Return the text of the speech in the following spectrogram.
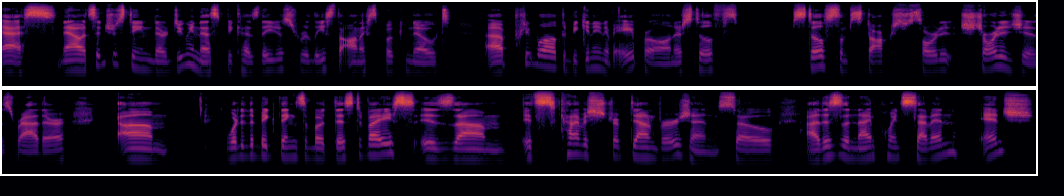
S. Now it's interesting they're doing this because they just released the Onyx Book Note uh, pretty well at the beginning of April, and there's still still some stock shortage, shortages rather. Um, one of the big things about this device is um, it's kind of a stripped down version. So uh, this is a 9.7 inch.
